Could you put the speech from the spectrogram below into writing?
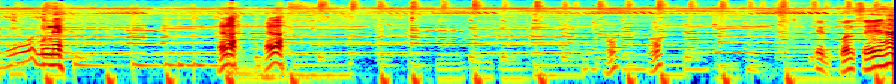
โอ้มึงเนี่ยเห็นล่ะเห็นล่ะ เป็นสวนเสห้า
